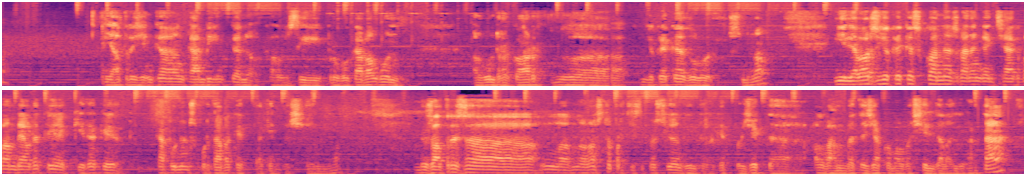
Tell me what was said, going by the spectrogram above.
de, i altra gent que, en canvi, que no, que els hi provocava algun, algun record, eh, jo crec que dolorós, no? I llavors jo crec que és quan es van enganxar que van veure que, que era que cap un ens portava aquest, aquest vaixell, no? Nosaltres, eh, la, la nostra participació dintre d'aquest projecte el vam batejar com el Vaixell de la Llibertat.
